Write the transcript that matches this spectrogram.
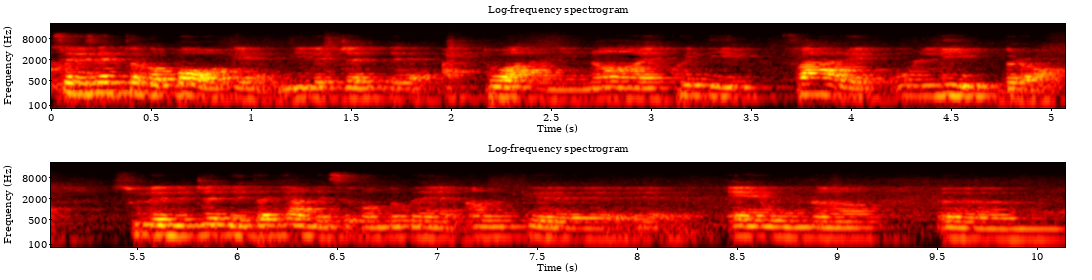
se ne sentono poche di leggende attuali no? e quindi fare un libro sulle leggende italiane secondo me anche è un um,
